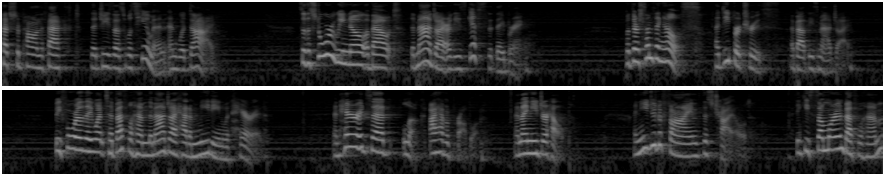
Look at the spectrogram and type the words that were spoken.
touched upon the fact that Jesus was human and would die. So, the story we know about the Magi are these gifts that they bring. But there's something else, a deeper truth about these magi. Before they went to Bethlehem, the magi had a meeting with Herod. And Herod said, Look, I have a problem, and I need your help. I need you to find this child. I think he's somewhere in Bethlehem,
